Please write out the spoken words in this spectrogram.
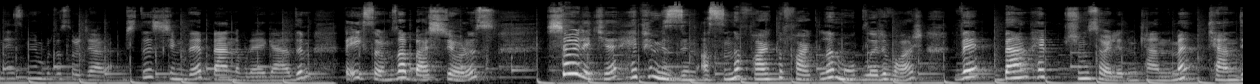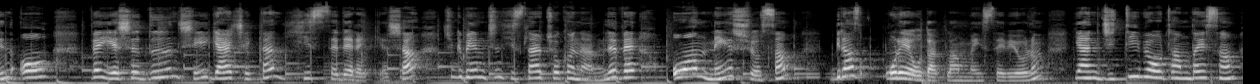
dün Esmin'in burada soru cevap yapmıştı. Şimdi ben de buraya geldim ve ilk sorumuza başlıyoruz. Şöyle ki hepimizin aslında farklı farklı modları var ve ben hep şunu söyledim kendime. Kendin ol ve yaşadığın şeyi gerçekten hissederek yaşa. Çünkü benim için hisler çok önemli ve o an ne yaşıyorsam biraz oraya odaklanmayı seviyorum. Yani ciddi bir ortamdaysam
